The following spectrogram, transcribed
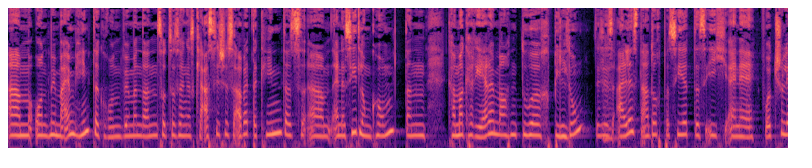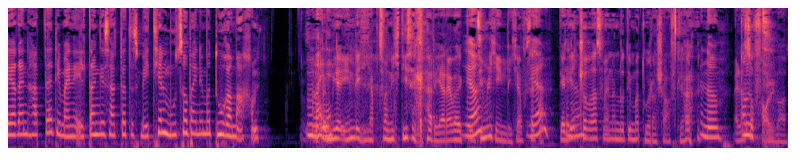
Ähm, und mit meinem Hintergrund, wenn man dann sozusagen als klassisches Arbeiterkind aus ähm, einer Siedlung kommt, dann kann man Karriere machen durch Bildung. Das ist mhm. alles dadurch passiert, dass ich eine Volksschullehrerin hatte, die meinen Eltern gesagt hat, das Mädchen muss aber eine Matura machen. War bei mir ähnlich. Ich habe zwar nicht diese Karriere, aber ja. ziemlich ähnlich. Ich habe gesagt, ja, der genau. wird schon was, wenn er nur die Matura schafft, ja. Genau. Weil er und, so faul war.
